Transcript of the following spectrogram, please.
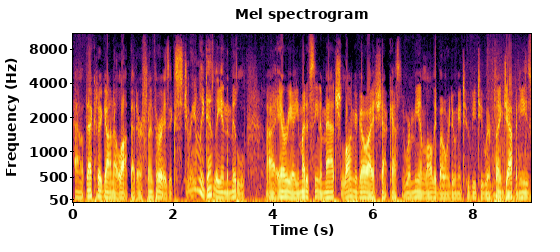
out. That could have gone a lot better. Flamethrower is extremely deadly in the middle uh, area. You might have seen a match long ago I shoutcasted where me and Lollybo were doing a 2v2. We were playing Japanese.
